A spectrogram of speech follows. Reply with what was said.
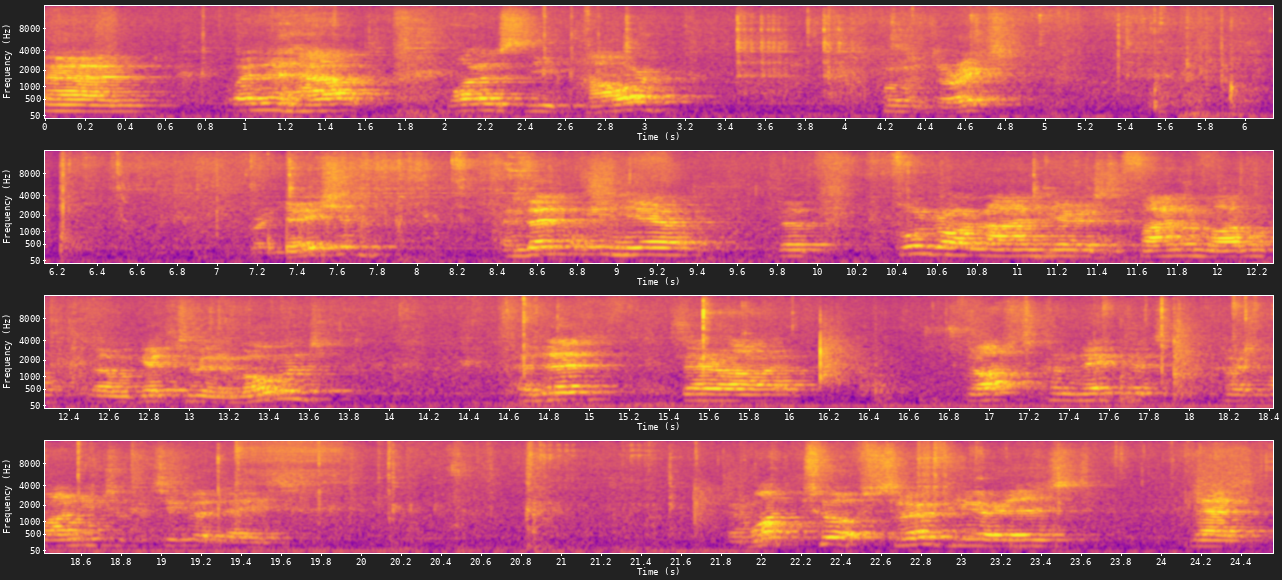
And when they have what is the power from the direct radiation. And then in here, the full drawn line here is the final model that we'll get to in a moment. And then there are dots connected corresponding to particular days. And what to observe here is that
